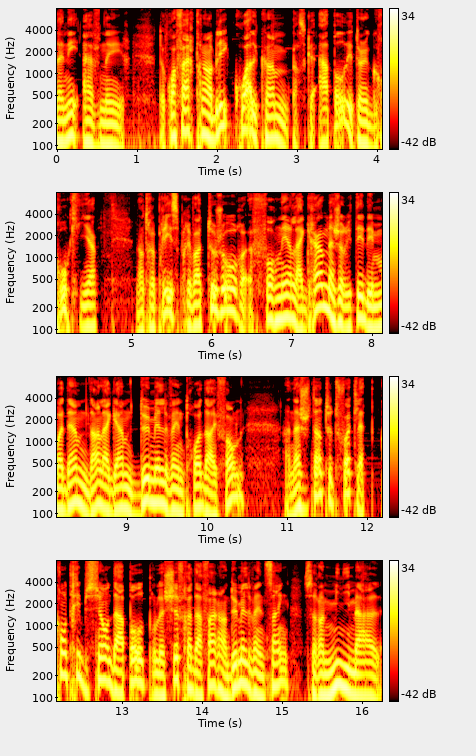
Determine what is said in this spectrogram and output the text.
années à venir. De quoi faire trembler Qualcomm, parce que Apple est un gros client. L'entreprise prévoit toujours fournir la grande majorité des modems dans la gamme 2023 d'iPhone, en ajoutant toutefois que la contribution d'Apple pour le chiffre d'affaires en 2025 sera minimale.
